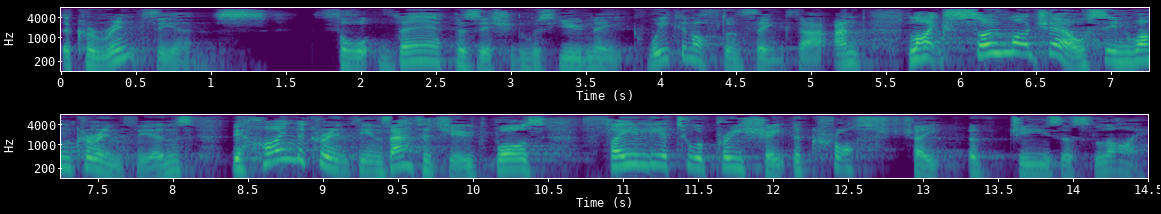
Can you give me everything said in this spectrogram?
The Corinthians thought their position was unique. We can often think that. And like so much else in 1 Corinthians, behind the Corinthians' attitude was failure to appreciate the cross shape of Jesus' life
